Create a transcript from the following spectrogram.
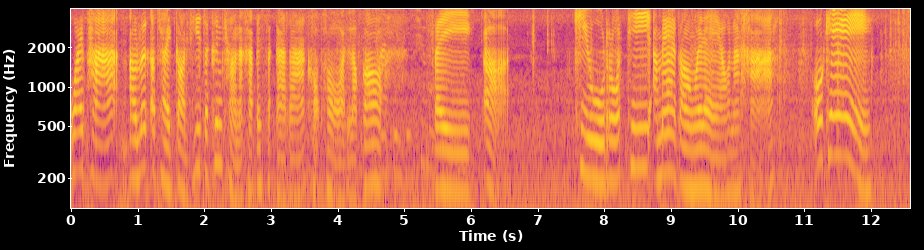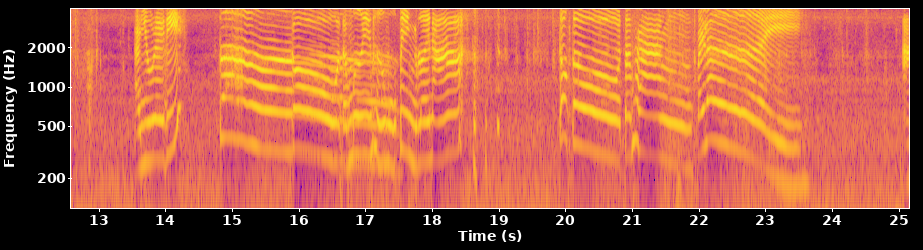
ไหว้พระเอาเลิกษ์เอาชัยก่อนที่จะขึ้นเขานะคะ ไปสักการะขอพรแล้วก็อากินทิชชู่ไปเอ่อคิวรถที่อาแม่จองไว้แล้วนะคะ โอเค Are you ready go go แต่มือยังถือหมูปิ้งอยู่เลยนะ go go เติมพลัง ไปเลย อะ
